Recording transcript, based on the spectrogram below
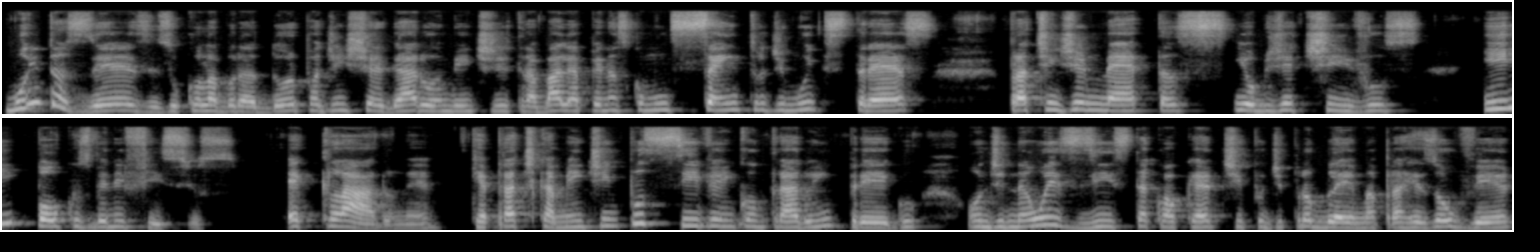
Muitas vezes, o colaborador pode enxergar o ambiente de trabalho apenas como um centro de muito estresse para atingir metas e objetivos e poucos benefícios. É claro, né, que é praticamente impossível encontrar um emprego onde não exista qualquer tipo de problema para resolver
